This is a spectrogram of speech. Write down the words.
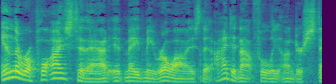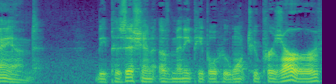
in the replies to that, it made me realize that I did not fully understand the position of many people who want to preserve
